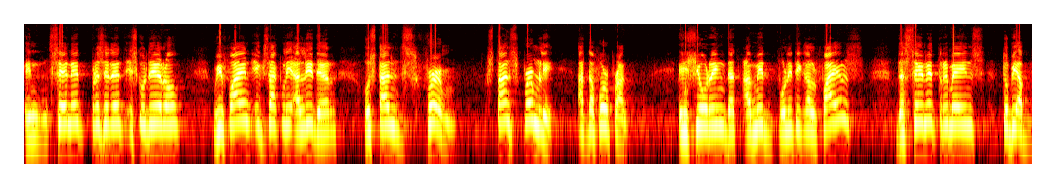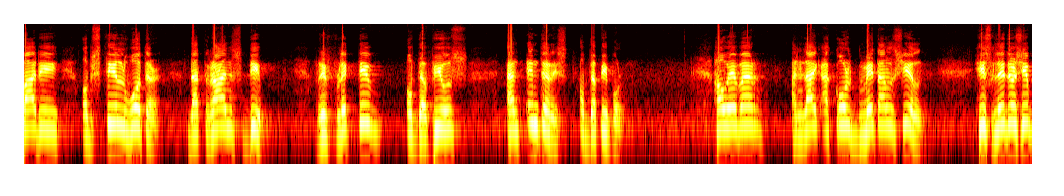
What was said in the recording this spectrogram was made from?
In Senate President Escudero, we find exactly a leader who stands firm, stands firmly at the forefront, ensuring that amid political fires, the Senate remains to be a body of still water that runs deep, reflective of the views and interests of the people. However, unlike a cold metal shield, his leadership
